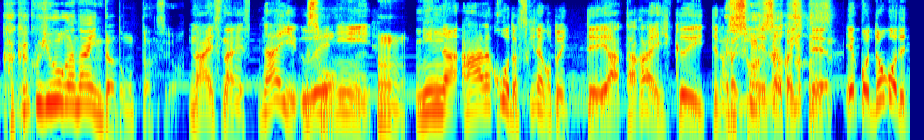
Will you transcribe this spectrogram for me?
価格表がないんだと思ったんですよ。ナイス、ナイス。ない上に、うん。みんな、ああだこうだ好きなこと言って、いや、高い、低いってなんか言え、そうそうんなか言って、いや、これどこで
